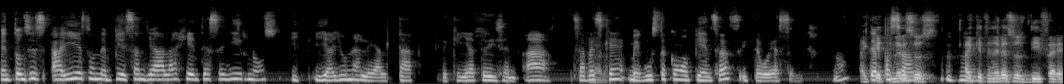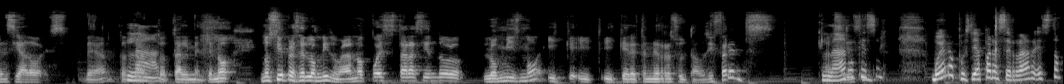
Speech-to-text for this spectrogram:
Entonces ahí es donde empiezan ya la gente a seguirnos y hay una lealtad de que ya te dicen, ah, ¿sabes qué? Me gusta cómo piensas y te voy a seguir, ¿no? Hay, que tener, esos, hay que tener esos diferenciadores, ¿verdad? Totalmente. No, no siempre hacer lo mismo, ¿verdad? No puedes estar haciendo lo mismo y, que, y querer tener resultados diferentes. Claro que sí. Bueno, pues ya para cerrar esto,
